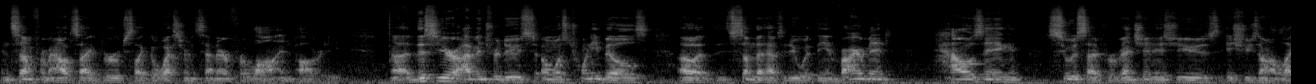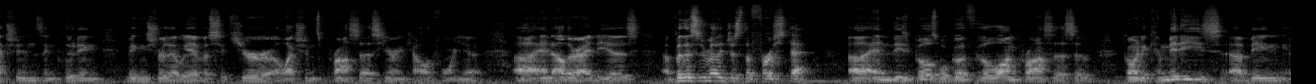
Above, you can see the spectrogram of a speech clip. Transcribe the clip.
and some from outside groups like the Western Center for Law and Poverty. Uh, this year I've introduced almost 20 bills, uh, some that have to do with the environment, housing, suicide prevention issues, issues on elections, including making sure that we have a secure elections process here in California, uh, and other ideas. Uh, but this is really just the first step. Uh, and these bills will go through the long process of going to committees, uh, being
